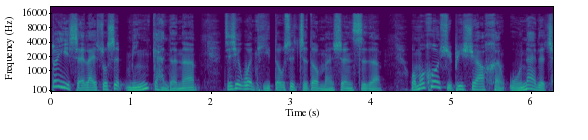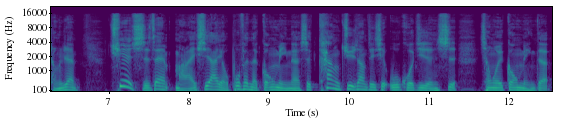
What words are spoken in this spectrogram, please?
对谁来说是敏感的呢？这些问题都是值得我们深思的。我们或许必须要很无奈的承认，确实在马来西亚有部分的公民呢是抗拒让这些无国籍人士成为公民的。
